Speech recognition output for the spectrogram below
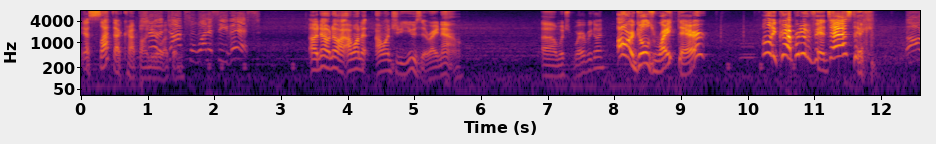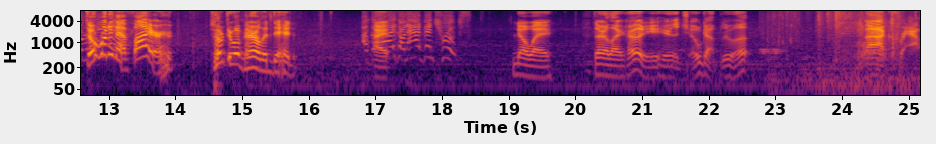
Yeah, slap that crap on Sure, your the weapon. docs will want to see this. Oh, no, no, I want to, I want you to use it right now. Um, which, where are we going? Oh, our goal's right there? Holy crap, we're doing fantastic. Already Don't run in that fire. Don't do what Marilyn did. I've got Alright. eyes on Advent troops. No way. They're like, oh, do you hear the Joe got blew up? Ah, crap.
